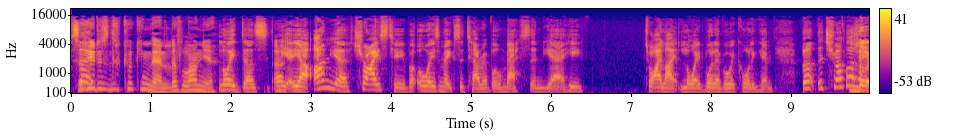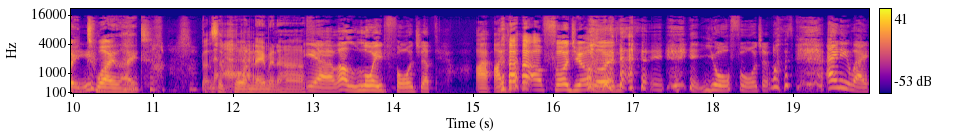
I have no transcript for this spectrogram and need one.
So, who does the cooking then? Little Anya. Lloyd does. Oh. Yeah, yeah. Anya tries to, but always makes a terrible mess. And yeah, he, Twilight, Lloyd, whatever we're calling him. But the trouble Lloyd is, Twilight. That's a poor name and a half. yeah, well, Lloyd Forger. I, I I'll forge your Lloyd. your forger. anyway,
